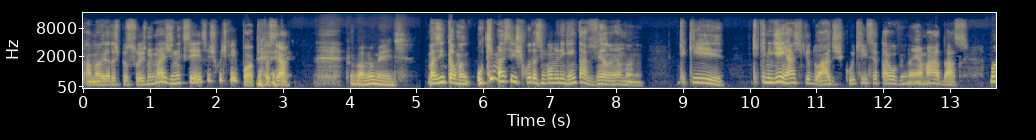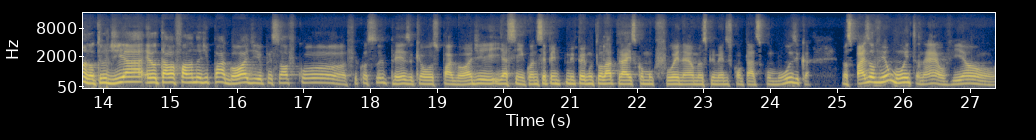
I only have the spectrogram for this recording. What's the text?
a maioria das pessoas não imagina que você, você escute K-pop, tô certo? Provavelmente. Mas então, mano, o que mais você escuta assim quando ninguém tá vendo, né, mano? O que que, que, que ninguém acha que o Eduardo escute e você tá ouvindo aí amarradaço? Mano, outro dia eu tava falando de pagode e o pessoal ficou, ficou surpreso que eu ouço pagode. E assim, quando você me perguntou lá atrás como foi, né, os meus primeiros contatos com música, meus pais ouviam muito, né? Ouviam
